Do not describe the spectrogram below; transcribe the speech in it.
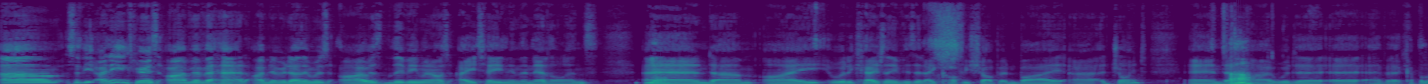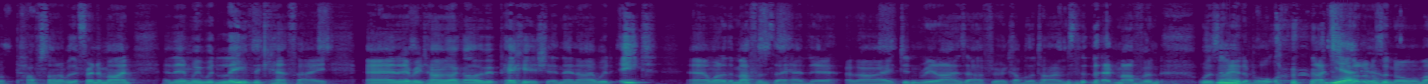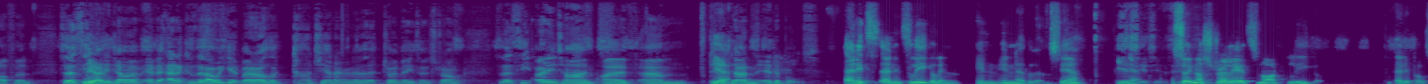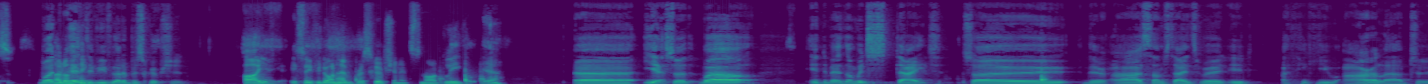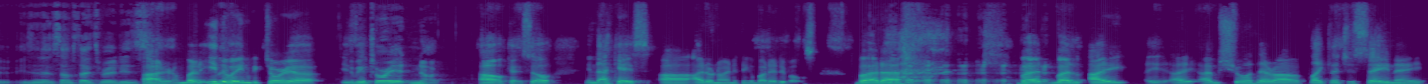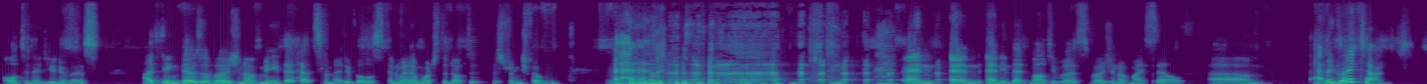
Um, so the only experience I've ever had, I've never done them, was I was living when I was 18 in the Netherlands. Yeah. And um, I would occasionally visit a coffee shop and buy uh, a joint. And uh, Uh-huh. I would uh, uh, have a couple of puffs on it with a friend of mine. And then we would leave the cafe. And every time, like, oh, a bit peckish. And then I would eat uh, one of the muffins they had there. And I didn't realize after a couple of times that that muffin was an edible. I just Yeah, thought it was a normal muffin. So that's the Yeah. only time I've ever had it. Because then I would get and I was like, God, gee, I don't remember that joint being so strong. So that's the only time I've um, ever Yeah. done edibles. And it's and it's legal in in, in Netherlands, yeah. Yes, Yeah. yes, yes. So in Australia, it's not legal edibles. Well, it I depends think- if you've got a prescription. Oh yeah, yeah. So if you don't have a prescription, it's not legal, yeah. Uh, yeah, so, well, it depends on which state. So there are some states where it, I think you are allowed to. Isn't it some states where it is? I don't know, but either way, in Victoria, is In it? Victoria, no. Oh, okay. So in that case, uh, I don't know anything about edibles, but uh, but but I, I I'm sure there are like let's just say in a alternate universe, I think there was a version of me that had some edibles, and when I watched the Doctor Strange film, and and and and in that multiverse version of myself, um, had a great time.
